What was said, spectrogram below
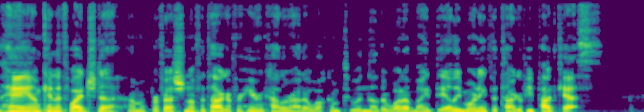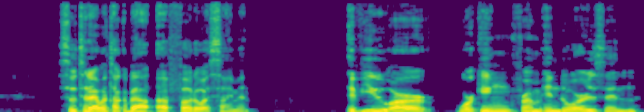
I'm Kenneth Wajda. I'm a professional photographer here in Colorado. Welcome to another one of my daily morning photography podcasts. So, today I want to talk about a photo assignment. If you are working from indoors in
